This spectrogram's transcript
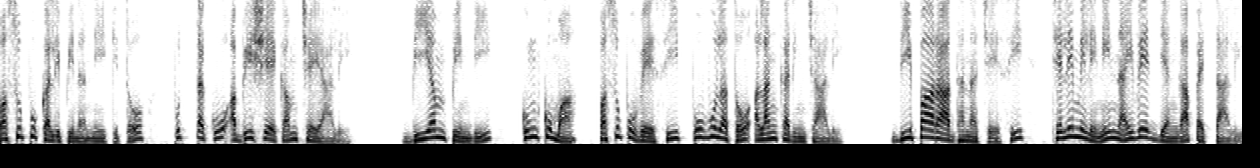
పసుపు కలిపిన నీటితో పుత్తకు అభిషేకం చేయాలి. బియ్యం పిండి కుంకుమ పసుపు వేసి పువ్వులతో అలంకరించాలి. దీపారాధన చేసి చెలిమిలిని నైవేద్యంగా పెట్టాలి.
